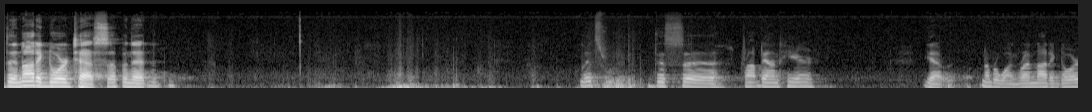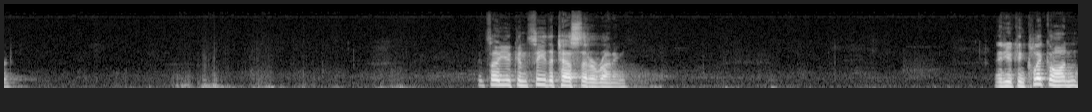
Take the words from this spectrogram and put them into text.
the not ignored tests up in that let's this uh, drop down here. Yeah, number one, run not ignored. And so you can see the tests that are running. And you can click on,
